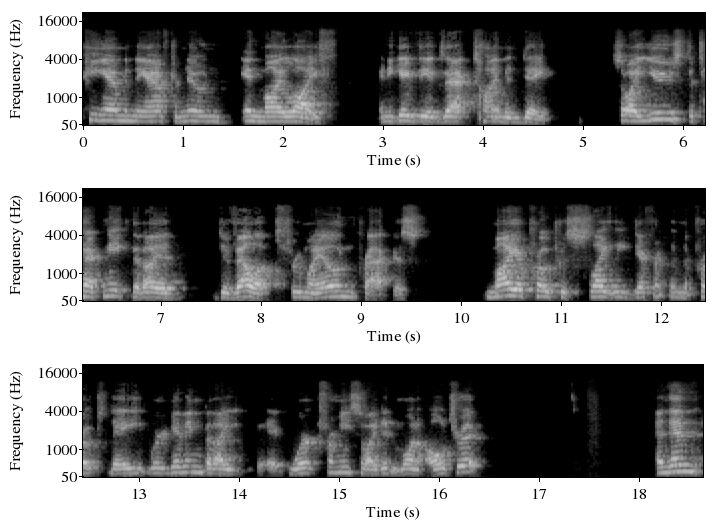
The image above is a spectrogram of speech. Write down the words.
p.m. in the afternoon in my life. And he gave the exact time and date. So I used the technique that I had developed through my own practice. My approach was slightly different than the approach they were giving, but I it worked for me, so I didn't want to alter it. And then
